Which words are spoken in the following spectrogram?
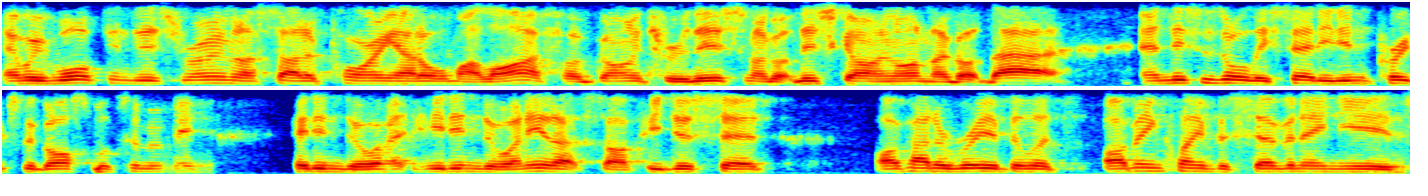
And we walked into this room and I started pouring out all my life. I'm going through this and I got this going on and I got that. And this is all he said. He didn't preach the gospel to me. He didn't do it. He didn't do any of that stuff. He just said, I've had a rehabilit. I've been clean for 17 years.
